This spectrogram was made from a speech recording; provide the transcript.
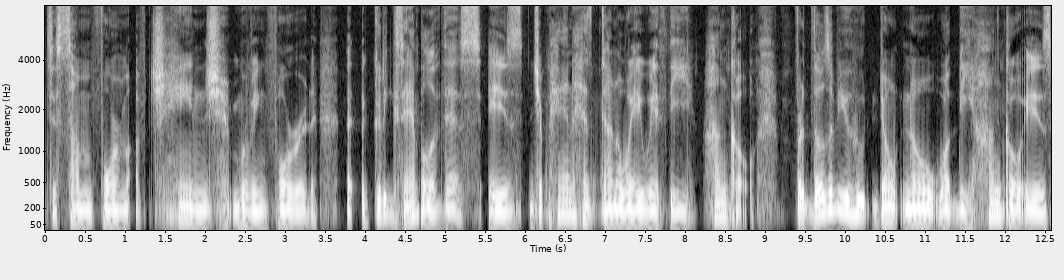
to some form of change moving forward. A, good example of this is Japan has done away with the hanko. For those of you who don't know what the hanko is,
